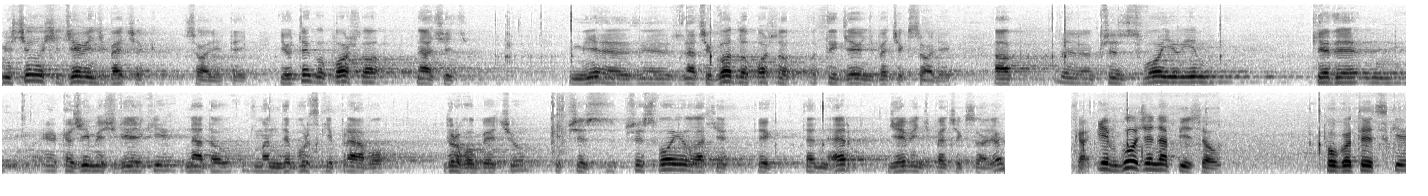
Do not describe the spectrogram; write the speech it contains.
mieściło się dziewięć beczek soli tej. I od tego poszło, znaczy, Mnie, e, znaczy godło poszło od tych dziewięć beczek soli, a e, przyswoił im, kiedy mm, Kazimierz Wielki nadał mandeburskie prawo Drohobyciu i przys, przyswoił właśnie tych, ten herb dziewięć beczek soli. I w górze napisał po gotyckie,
